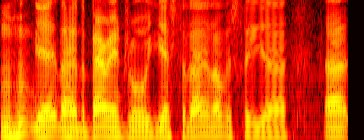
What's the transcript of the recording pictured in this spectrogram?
Mm-hmm. Yeah, they had the barrier draw yesterday, and obviously uh, uh,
